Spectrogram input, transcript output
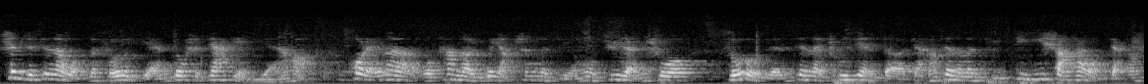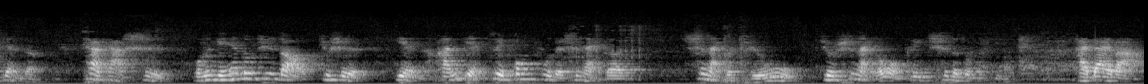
甚至现在我们的所有盐都是加碘盐哈。后来呢，我看到一个养生的节目，居然说，所有人现在出现的甲状腺的问题，第一伤害我们甲状腺的，恰恰是我们原先都知道，就是碘含碘最丰富的是哪个？是哪个植物？就是哪个我们可以吃的东西？海带吧。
